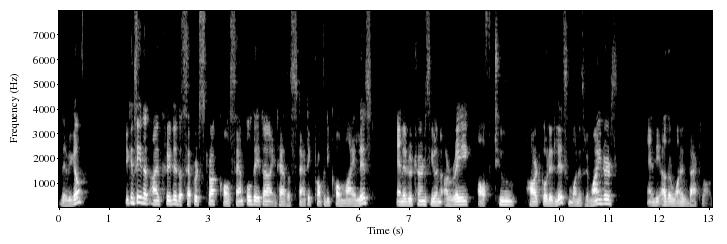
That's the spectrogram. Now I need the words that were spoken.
There we go. You can see that I've created a separate struct called sample data. It has a static property called myList, and it returns you an array of two hard-coded lists. One is reminders, and the other one is backlog.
